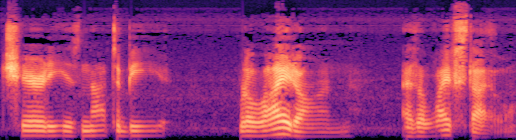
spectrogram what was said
Charity is not to be relied on as a lifestyle.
